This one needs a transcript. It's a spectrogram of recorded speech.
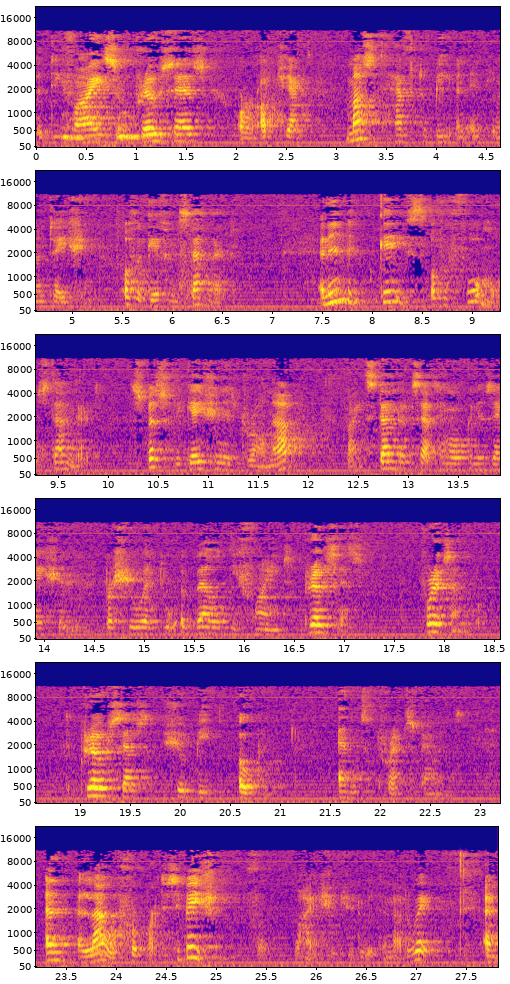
A device, a process, or object must have to be an implementation of a given standard. And in the case of a formal standard, the specification is drawn up by a standard setting organization pursuant to a well-defined process. For example, the process should be open and transparent and allow for participation. Why should you do it another way? And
